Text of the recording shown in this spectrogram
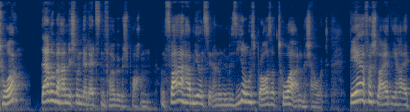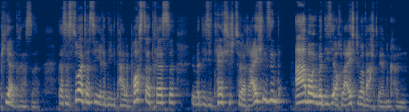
Tor Darüber haben wir schon in der letzten Folge gesprochen. Und zwar haben wir uns den Anonymisierungsbrowser Tor angeschaut. Der verschleiert Ihre IP-Adresse. Das ist so etwas wie Ihre digitale Postadresse, über die Sie technisch zu erreichen sind, aber über die sie auch leicht überwacht werden können.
